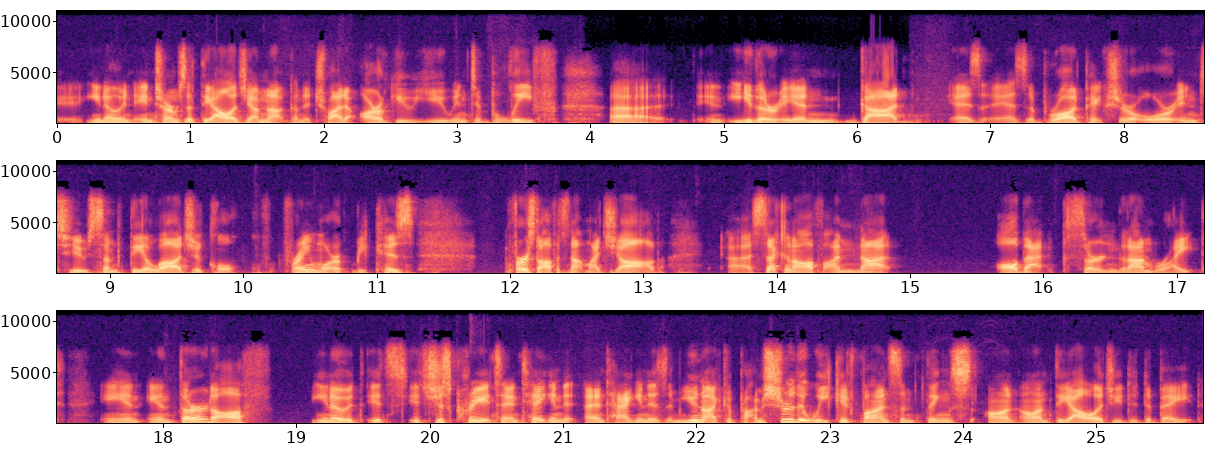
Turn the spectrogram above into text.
you know, in, in terms of theology, I'm not going to try to argue you into belief. Uh, in either in God as as a broad picture or into some theological framework because first off it's not my job. Uh, second off i'm not all that certain that i'm right. And and third off you know it, it's it just creates antagonism. You and i could i'm sure that we could find some things on on theology to debate.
